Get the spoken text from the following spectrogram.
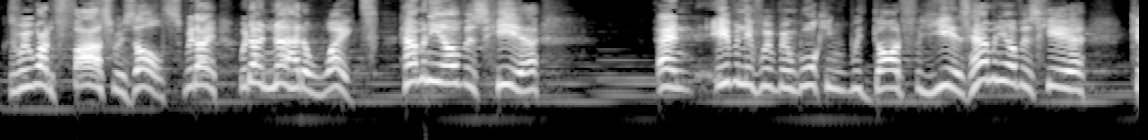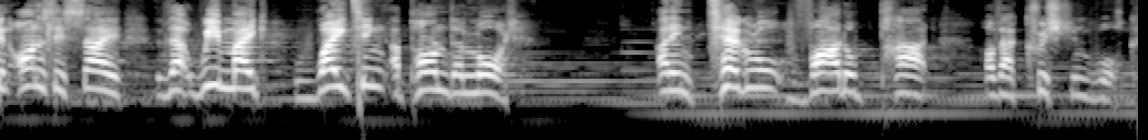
because we want fast results. We don't, we don't know how to wait. How many of us here, and even if we've been walking with God for years, how many of us here can honestly say that we make waiting upon the Lord an integral, vital part of our Christian walk?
